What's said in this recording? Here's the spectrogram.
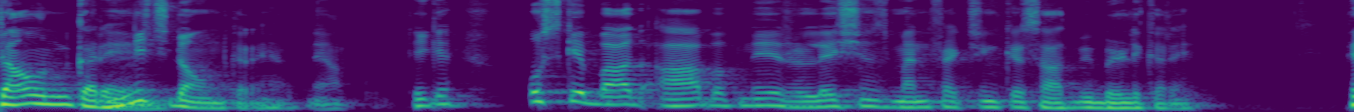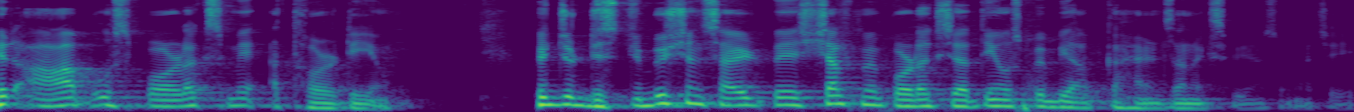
ڈاؤن کریں. نچ ڈاؤن کریں اپنے آپ کو. ٹھیک ہے؟ اس کے بعد آپ اپنے ریلیشنز مینوفیکچرنگ کے ساتھ بھی بلڈ کریں. پھر آپ اس پروڈکٹس میں اتھارٹی ہوں. پھر جو ڈسٹریبیوشن سائڈ پہ شیلف میں پروڈکٹس جاتی ہیں اس پہ بھی آپ کا ہینڈز آن ایکسپیرینس ہونا چاہیے.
